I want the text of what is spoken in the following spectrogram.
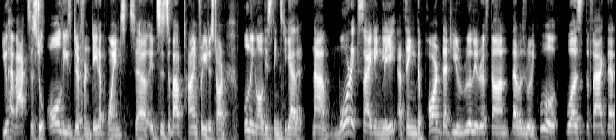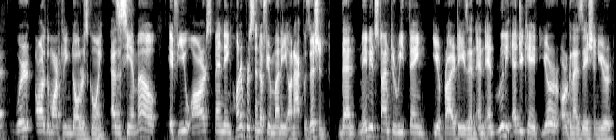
you have access to all these different data points. So it's it's about time for you to start pulling all these things together now more excitingly i think the part that you really riffed on that was really cool was the fact that where are the marketing dollars going? As a CMO, if you are spending 100% of your money on acquisition, then maybe it's time to rethink your priorities and, and, and really educate your organization, your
